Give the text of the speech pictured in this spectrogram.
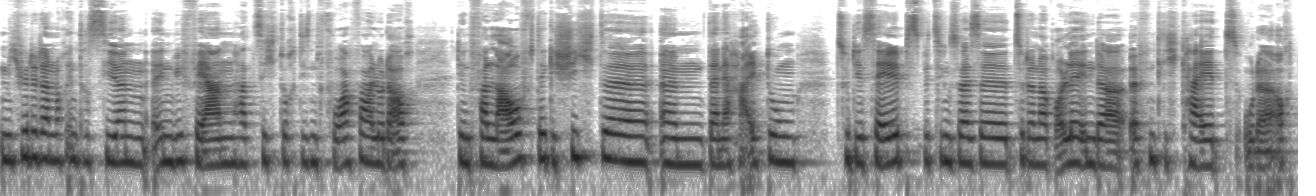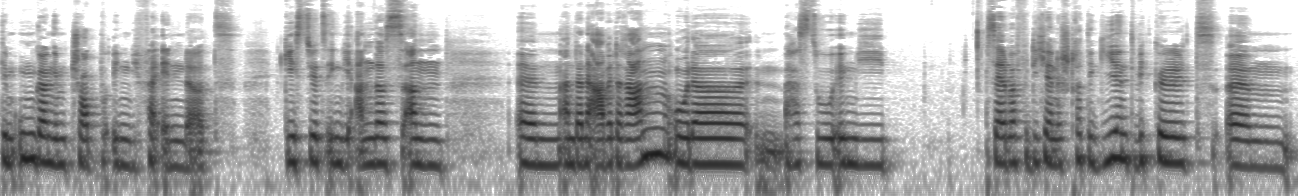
Mich würde dann noch interessieren, inwiefern hat sich durch diesen Vorfall oder auch den Verlauf der Geschichte ähm, deine Haltung zu dir selbst beziehungsweise zu deiner Rolle in der Öffentlichkeit oder auch dem Umgang im Job irgendwie verändert? Gehst du jetzt irgendwie anders an, ähm, an deine Arbeit ran oder ähm, hast du irgendwie selber für dich eine Strategie entwickelt, ähm,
